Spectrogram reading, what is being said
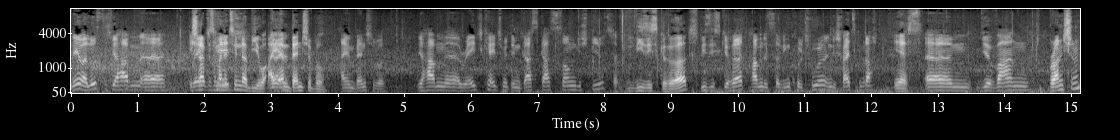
nee, war lustig. Wir haben. Äh, Ich schreibe das in meine Tinder-Bio. I am benchable. I am benchable. Wir haben äh, Rage Cage mit dem Gas Gas Song gespielt. Wie sich's gehört. Wie sie es gehört, haben das da wegen Kultur in die Schweiz gebracht. Yes. Ähm, wir waren Brunchen?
